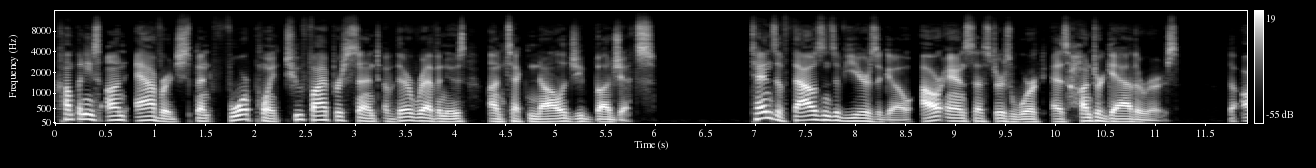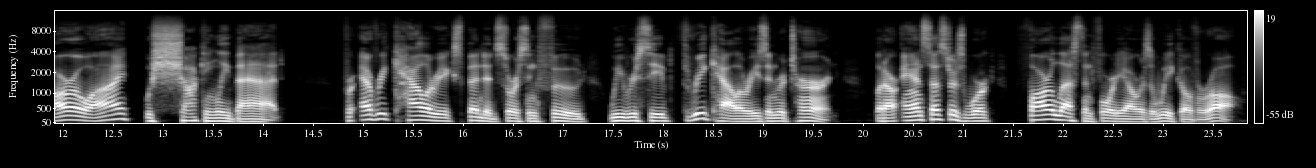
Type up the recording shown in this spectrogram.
companies on average spent 4.25% of their revenues on technology budgets. Tens of thousands of years ago, our ancestors worked as hunter gatherers. The ROI was shockingly bad. For every calorie expended sourcing food, we received three calories in return, but our ancestors worked far less than 40 hours a week overall.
